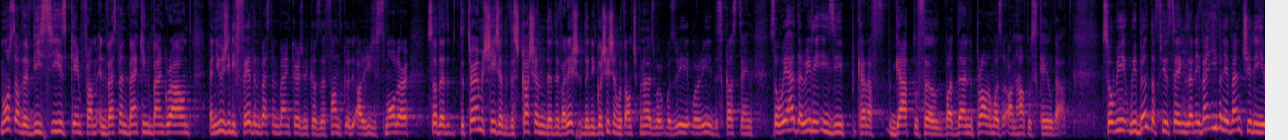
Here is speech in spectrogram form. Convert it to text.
most of the VCs came from investment banking background around, and usually failed investment bankers because the funds are usually smaller. So the, the term sheets and the discussion, the, the negotiation with entrepreneurs were, was really, were really disgusting. So we had a really easy kind of gap to fill, but then the problem was on how to scale that. So we, we built a few things, and even, even eventually,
